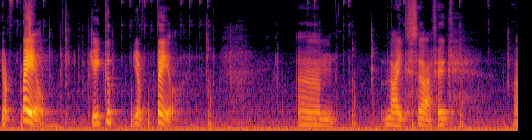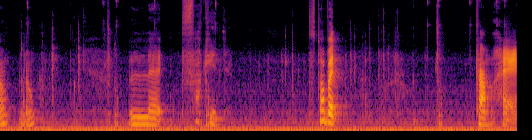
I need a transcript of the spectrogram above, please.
You're fail. Jacob, you're fail. Um, like so, I think. Oh, no. Let fucking. Stop it. Come here.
